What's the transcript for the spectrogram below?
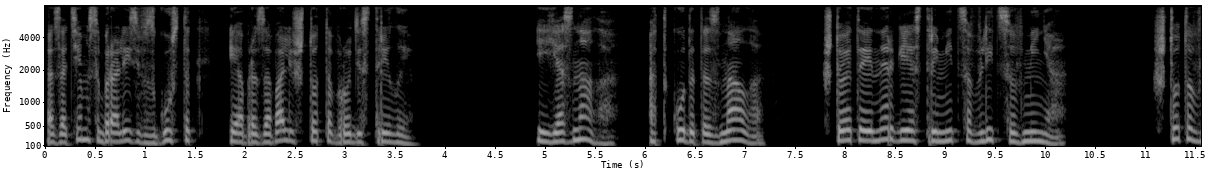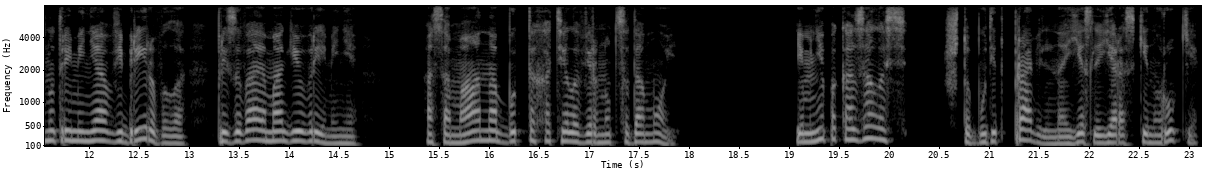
а затем собрались в сгусток и образовали что-то вроде стрелы. И я знала, откуда-то знала, что эта энергия стремится влиться в меня. Что-то внутри меня вибрировало, призывая магию времени, а сама она будто хотела вернуться домой. И мне показалось, что будет правильно, если я раскину руки,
